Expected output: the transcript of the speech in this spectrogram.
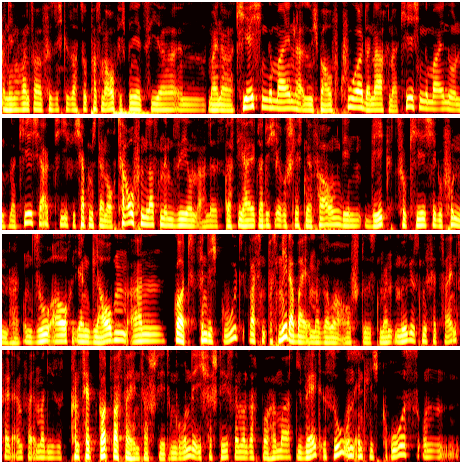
Und irgendwann hat sie für sich gesagt, so pass mal auf, ich bin jetzt hier in meiner Kirchengemeinde, also ich war auf Kur, danach in einer Kirchengemeinde und in einer Kirche aktiv. Ich habe mich dann auch taufen lassen im See und alles, dass die halt dadurch ihre schlechten Erfahrungen den Weg zur Kirche gefunden hat und so auch ihren Glauben an Gott. Finde ich gut. Was, was mir dabei immer sauer aufstößt, man möge es mir verzeihen, ist halt einfach immer dieses Konzept Gott, was dahinter steht. Im Grunde, ich verstehe es, wenn man sagt, boah, hör mal, die Welt ist so unendlich groß und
